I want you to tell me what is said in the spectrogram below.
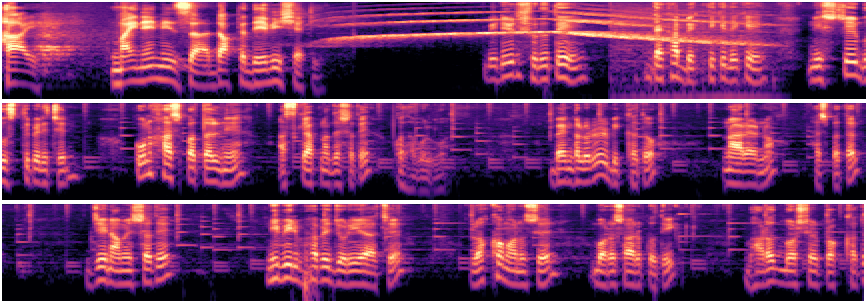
Hi, my name is uh, Dr. Devi Shetty. ভিডিওর শুরুতে দেখা ব্যক্তিকে দেখে নিশ্চয়ই বুঝতে পেরেছেন কোন হাসপাতাল নিয়ে আজকে আপনাদের সাথে কথা বলব ব্যাঙ্গালোরের বিখ্যাত নারায়ণ হাসপাতাল যে নামের সাথে নিবিড়ভাবে জড়িয়ে আছে লক্ষ মানুষের ভরসার প্রতীক ভারতবর্ষের প্রখ্যাত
